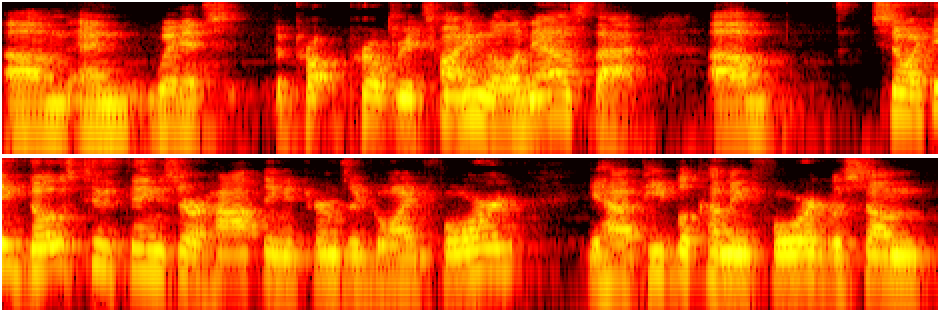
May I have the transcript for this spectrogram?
Um, and when it's the pro- appropriate time, we'll announce that. Um, so I think those two things are happening in terms of going forward. You have people coming forward with some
